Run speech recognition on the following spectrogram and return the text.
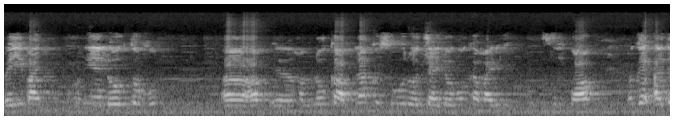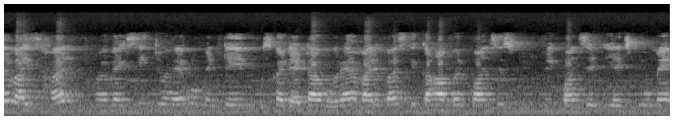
وہی بات ہیں لوگ تو وہ ہم لوگ کا اپنا قصور ہوتا ہے لوگوں کا ہماری فارم مگر ادروائز ہر ویکسین جو ہے وہ مینٹین اس کا ڈیٹا ہو رہا ہے۔ ہمارے پاس کہ کہاں پر کون سے اسکول میں، کون سے ڈی ایچ کیو میں،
